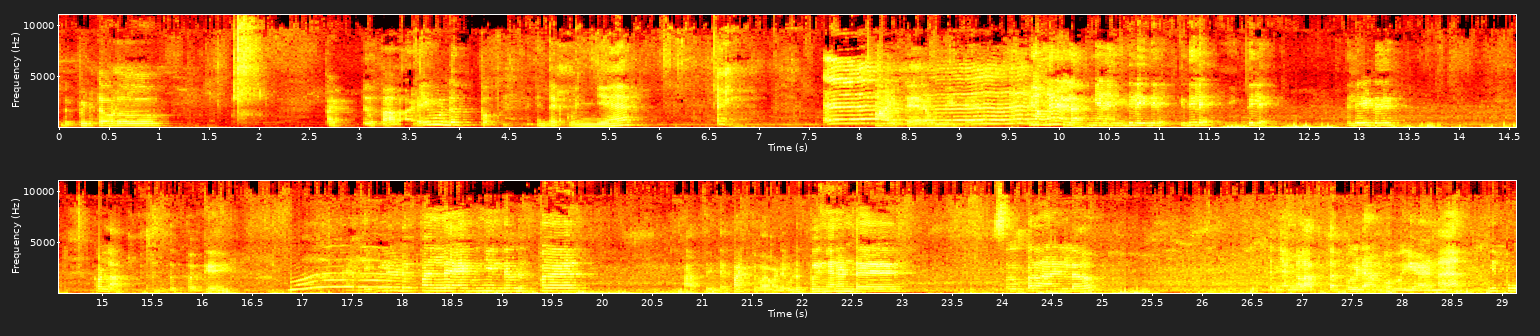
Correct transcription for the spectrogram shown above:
ഉടുപ്പിട്ടോളൂ. പട്ടുപാവാട ഉടുപ്പ്. എന്റെ കുഞ്ഞ്. അങ്ങനെയല്ല ഇങ്ങനെ ഇതിലെ ഇതിലെ ഇതിലെ ഇതിലെ ഇതിലെ ഇട്. കൊള്ളാം. ഉടുപ്പൊക്കെ. അടിപൊളി ഉടുപ്പല്ലേ കുഞ്ഞിന്റെ ഉടുപ്പ്? പത്തിന്റെ പട്ടുപാവയുടെ ഉടുപ്പ് എങ്ങനുണ്ട്? സൂപ്പർ ആയല്ലോ ഞങ്ങൾ അത്തപ്പ് ഇടാൻ പോവുകയാണ്. ഇനി പൂ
